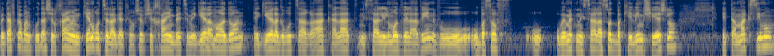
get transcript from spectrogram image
ודווקא בנקודה של חיים אני כן רוצה לגעת, כי אני חושב שחיים בעצם הגיע למועדון, הגיע לקבוצה, ראה, קלט, ניסה ללמוד ולהבין, והוא הוא בסוף, הוא, הוא באמת ניסה לעשות בכלים שיש לו את המקסימום,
